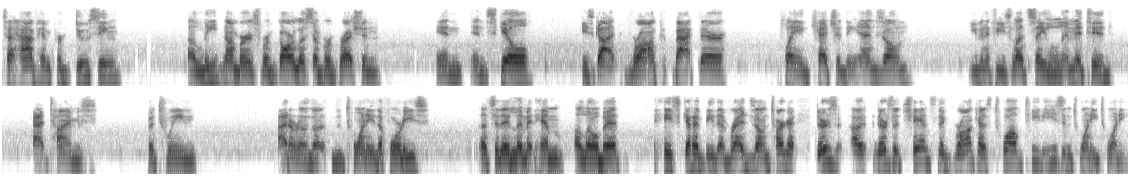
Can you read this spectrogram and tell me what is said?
to have him producing elite numbers regardless of regression in in skill. He's got Gronk back there playing catch in the end zone, even if he's let's say limited at times between I don't know the the 20 the 40s. Let's say they limit him a little bit. He's to be the red zone target. There's a there's a chance that Gronk has 12 TDs in 2020,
